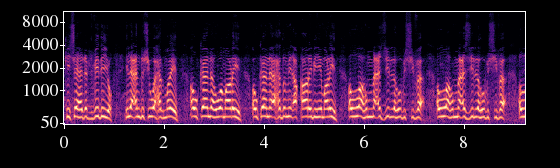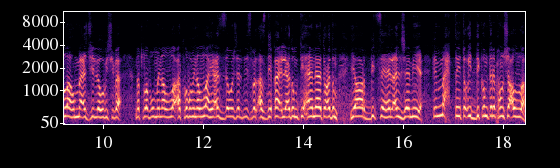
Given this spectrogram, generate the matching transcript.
كيشاهد الفيديو إلا عنده شي واحد مريض أو كان هو مريض أو كان أحد من أقاربه مريض اللهم عجل له بالشفاء. اللهم عجل له بالشفاء. اللهم عجل له بالشفاء. نطلب من الله أطلب من الله عز وجل بالنسبة للأصدقاء اللي عندهم امتحانات وعندهم يا ربي تسهل على الجميع. فيما حطيتوا إيديكم تربحوا إن شاء الله.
